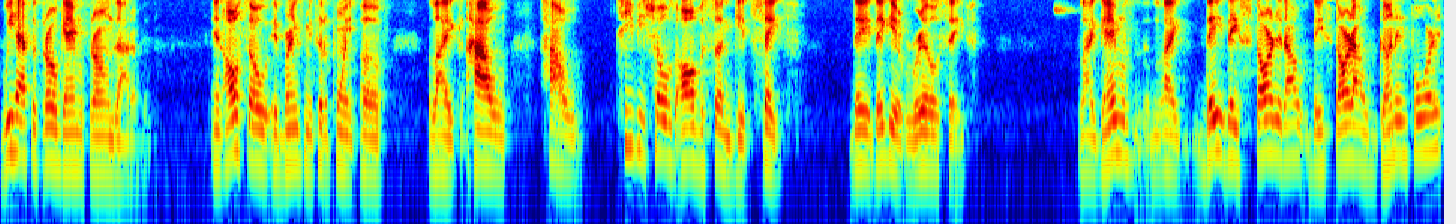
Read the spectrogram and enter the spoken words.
we have to throw Game of Thrones out of it. And also it brings me to the point of like how how TV shows all of a sudden get safe. They they get real safe. Like Game of like they they started out they start out gunning for it.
